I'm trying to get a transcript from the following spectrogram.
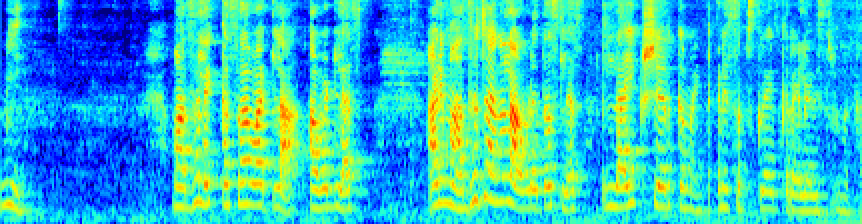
मी. माझा लेख कसा वाटला आवडलास? आणि माझं चॅनल आवडत असल्यास लाईक शेअर कमेंट आणि सबस्क्राईब करायला विसरू नका.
